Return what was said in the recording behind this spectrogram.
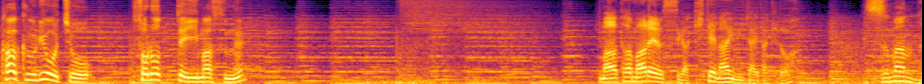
各寮長揃っていますね。またマレウスが来てないみたいだけど。すまんな。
